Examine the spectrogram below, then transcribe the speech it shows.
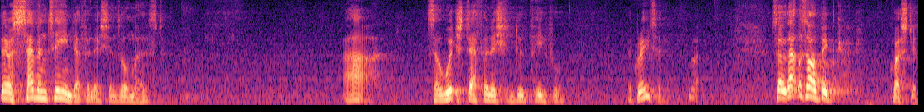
there are 17 definitions almost. Ah, so which definition do people agree to? Right. So that was our big question.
